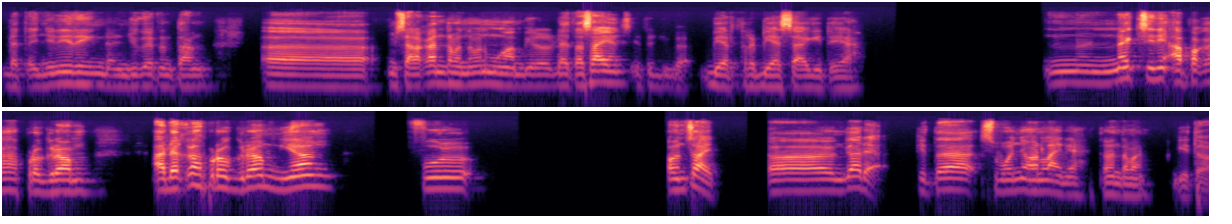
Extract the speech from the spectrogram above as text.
data engineering dan juga tentang uh, misalkan teman-teman mau ngambil data science itu juga biar terbiasa gitu ya. Next ini apakah program adakah program yang full onsite? Uh, enggak ada. Kita semuanya online ya, teman-teman, gitu.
